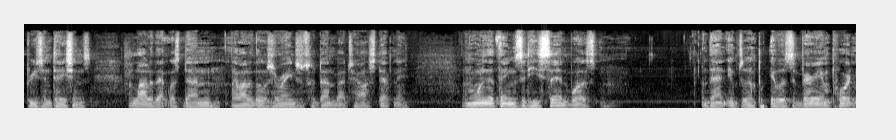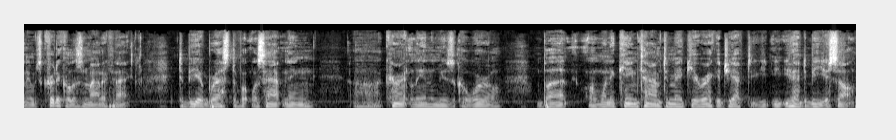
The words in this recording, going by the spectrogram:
presentations, a lot of that was done, a lot of those arrangements were done by Charles Stepney. And one of the things that he said was that it was, it was very important, it was critical, as a matter of fact, to be abreast of what was happening uh, currently in the musical world. But uh, when it came time to make your record, you, have to, you, you had to be yourself.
